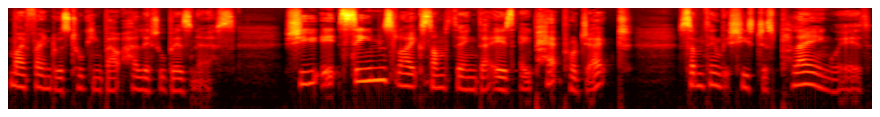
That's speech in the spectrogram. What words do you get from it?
my friend was talking about her little business, she it seems like something that is a pet project something that she's just playing with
